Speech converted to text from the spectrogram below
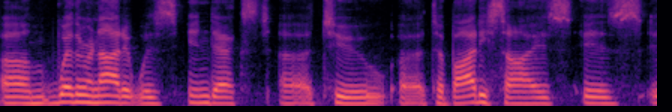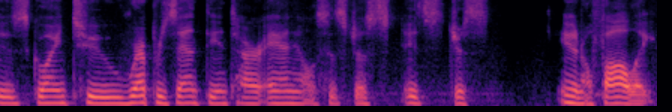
um, whether or not it was indexed uh, to uh, to body size is is going to represent the entire annulus. It's just it's just you know folly.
